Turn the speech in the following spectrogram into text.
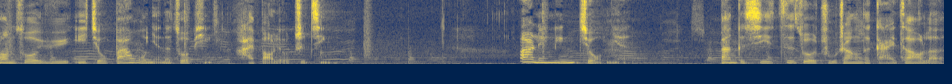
创作于1985年的作品还保留至今。2009年，班克西自作主张地改造了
